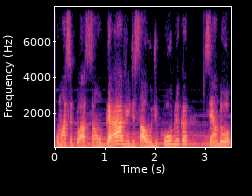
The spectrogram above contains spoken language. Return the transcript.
uma situação grave de saúde pública sendo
